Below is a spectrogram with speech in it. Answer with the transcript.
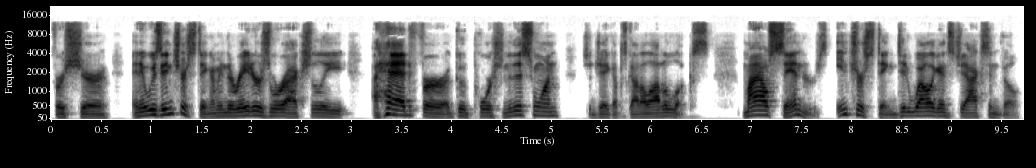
for sure. And it was interesting. I mean, the Raiders were actually ahead for a good portion of this one. So Jacobs got a lot of looks. Miles Sanders, interesting, did well against Jacksonville.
